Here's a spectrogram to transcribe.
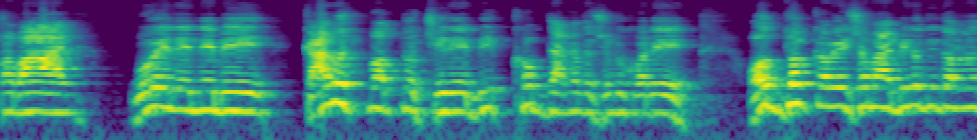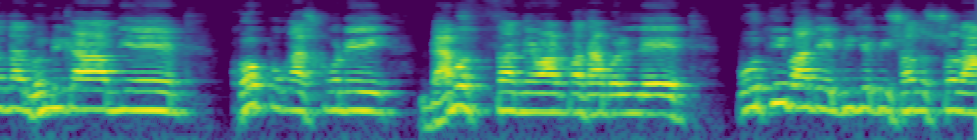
সভায় ওয়েলে নেবে কাগজপত্র ছিঁড়ে বিক্ষোভ দেখাতে শুরু করে। অধ্যক্ষ এই সময় বিরোধী দলনেতার ভূমিকা নিয়ে ক্ষোভ প্রকাশ করে ব্যবস্থা নেওয়ার কথা বললে প্রতিবাদে বিজেপি সদস্যরা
